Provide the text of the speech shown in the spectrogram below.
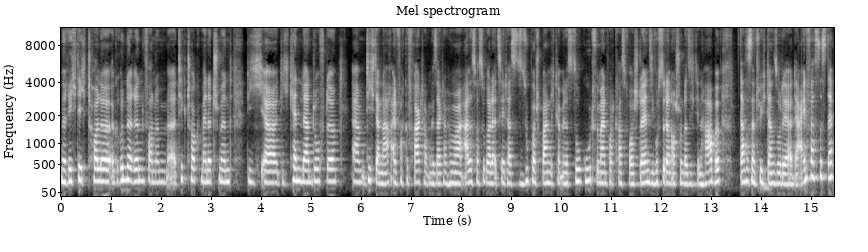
eine richtig tolle Gründerin von einem äh, TikTok-Management, die ich, äh, die ich kennenlernen durfte, ähm, die ich danach einfach gefragt habe und gesagt habe, hör mal, alles, was du gerade erzählt hast, super spannend. Ich könnte mir das so gut für meinen Podcast vorstellen. Sie wusste dann auch schon, dass ich den habe. Das ist natürlich dann so der, der einfachste Step.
